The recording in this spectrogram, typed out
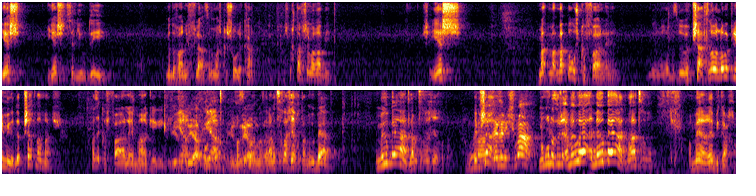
יש, יש אצל יהודי, דבר נפלא, זה ממש קשור לכאן. יש מכתב של הרבי, שיש, מה, מה, מה פירוש כפה עליהם? בפשט, לא, לא בפנימיות, בפשט ממש. מה זה כפה עליהם הר כגיגית? הכריח. אותם, הכריח אותם. למה צריך להכריח אותם? היו בעד. הם היו בעד, למה צריך להכריח אותם? אמרו בפשט. נעשה ונשמע. הם אמרו היו- בעד, מה צריך... אומר הרבי ככה.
